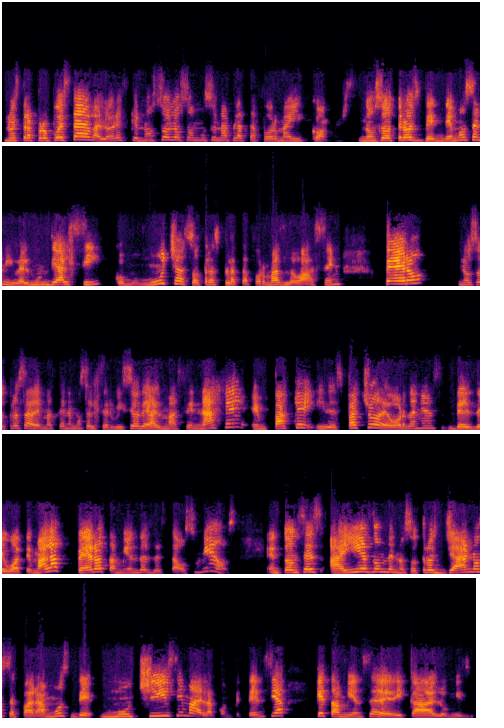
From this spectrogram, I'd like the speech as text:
Nuestra propuesta de valor es que no solo somos una plataforma e-commerce, nosotros vendemos a nivel mundial, sí, como muchas otras plataformas lo hacen, pero nosotros además tenemos el servicio de almacenaje, empaque y despacho de órdenes desde Guatemala, pero también desde Estados Unidos. Entonces, ahí es donde nosotros ya nos separamos de muchísima de la competencia que también se dedica a lo mismo.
